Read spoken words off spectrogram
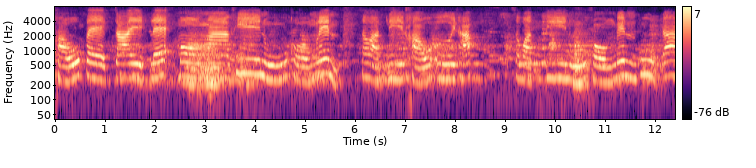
เขาแปลกใจและมองมาที่หนูของเล่น สวัสดีเขาเอ่ยทัก สวัสดีหนูของเล่นพูดได้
